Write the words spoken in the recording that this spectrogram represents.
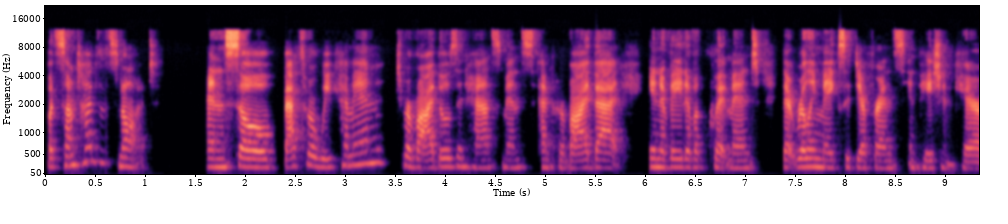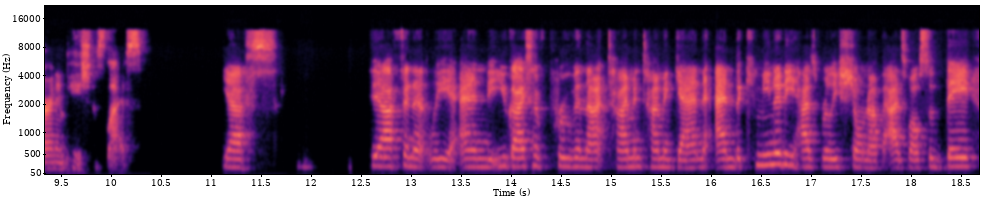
But sometimes it's not. And so that's where we come in to provide those enhancements and provide that innovative equipment that really makes a difference in patient care and in patients' lives. Yes. Definitely. And you guys have proven that time and time again. And the community has really shown up as well. So they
